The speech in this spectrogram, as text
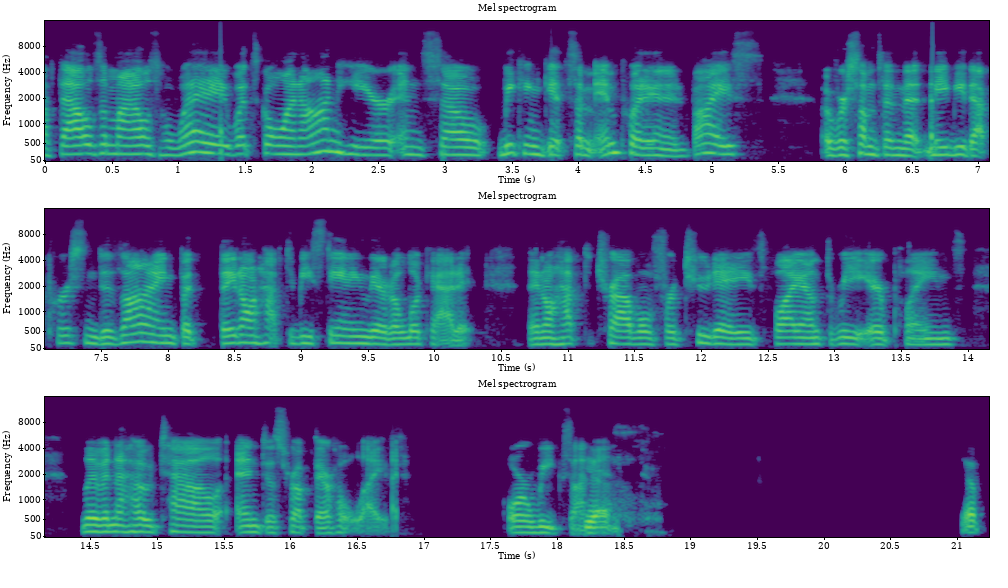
a thousand miles away what's going on here. And so we can get some input and advice over something that maybe that person designed, but they don't have to be standing there to look at it. They don't have to travel for two days, fly on three airplanes, live in a hotel, and disrupt their whole life or weeks on yes. end. Yep.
